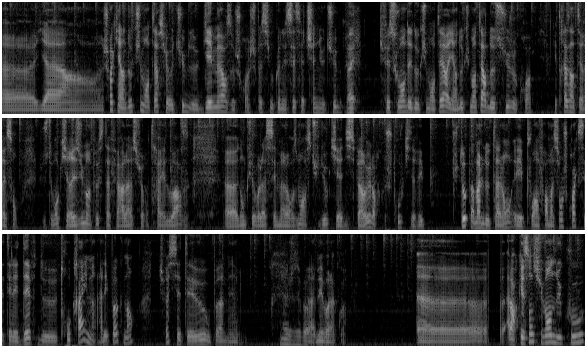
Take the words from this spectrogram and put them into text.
Euh, il y a un- je crois qu'il y a un documentaire sur YouTube de Gamers, je crois, je sais pas si vous connaissez cette chaîne YouTube, Ouais. qui fait souvent des documentaires. Il y a un documentaire dessus, je crois, qui est très intéressant, justement, qui résume un peu cette affaire-là sur Trial Wars. Euh, donc euh, voilà, c'est malheureusement un studio qui a disparu, alors que je trouve qu'ils avaient plutôt pas mal de talent. Et pour information, je crois que c'était les devs de True Crime à l'époque, non? Je sais pas si c'était eux ou pas, mais Ouais, je sais pas. voilà, mais voilà quoi. Euh, Alors, question suivante du coup.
